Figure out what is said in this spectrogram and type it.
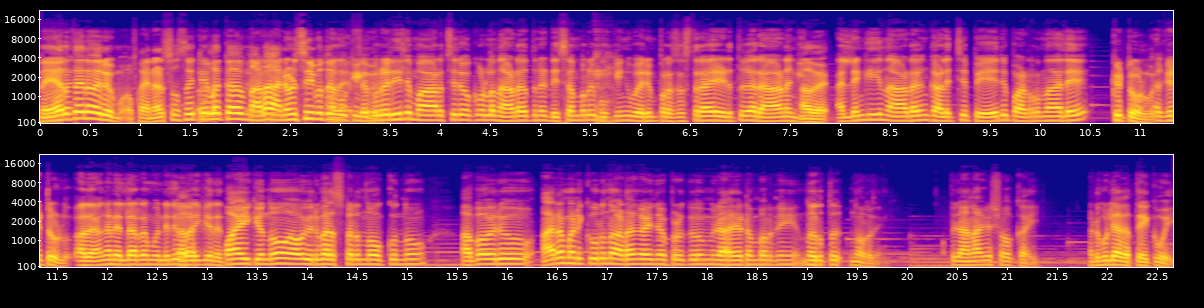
നേരത്തെ വരും. ഫൈനാൻസ് സൊസൈറ്റികളൊക്കെ നാടകം അനൗൺസ് ചെയ്യുമ്പോൾ ഫെബ്രുവരിയിൽ ബുക്കിംഗ്. ഫെബ്രുവരിയിലും മാർച്ചിലും ഒക്കെ ഉള്ള നാടകത്തിന് ഡിസംബറിൽ ബുക്കിംഗ് വരും. പ്രശസ്തരായ എഴുത്തുകാരാണെങ്കിൽ അല്ലെങ്കിൽ ഈ നാടകം കളിച്ച് പേര് പടർന്നാലേ കിട്ടുള്ളൂ. കിട്ടുള്ളൂ. അതെ അങ്ങനെ എല്ലാവരുടെ മുന്നിൽ വായിക്കാൻ. വായിക്കുന്നു. ഒരു പരസ്പരം നോക്കുന്നു. അപ്പൊ ഒരു അരമണിക്കൂർ നാടകം കഴിഞ്ഞപ്പോഴേക്കും രാജേട്ടൻ പറഞ്ഞ് നിർത്ത് എന്ന് പറഞ്ഞു. അപ്പൊ ഞാനാകെ ഷോക്കായി പുള്ളി അകത്തേക്ക് പോയി.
